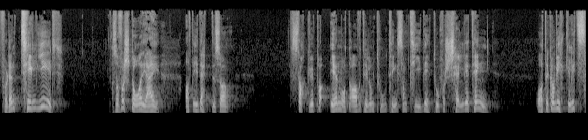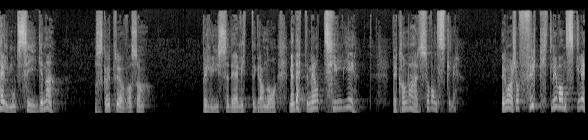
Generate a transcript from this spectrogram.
For den tilgir. Så forstår jeg at i dette så snakker vi på en måte av og til om to ting samtidig. To forskjellige ting. Og at det kan virke litt selvmotsigende og så skal vi prøve å belyse det litt nå. Men dette med å tilgi, det kan være så vanskelig. Det kan være så fryktelig vanskelig.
